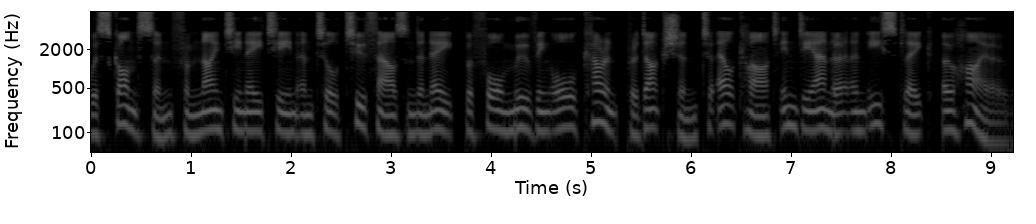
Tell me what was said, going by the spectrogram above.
Wisconsin from 1918 until 2008 before moving all current production to Elkhart, Indiana and Eastlake, Ohio.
